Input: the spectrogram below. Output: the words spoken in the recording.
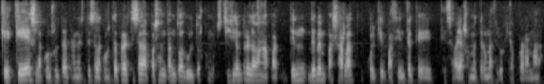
Que, ¿Qué es la consulta de preanestesia? La consulta de preanestesia la pasan tanto adultos como si siempre la van a deben pasarla cualquier paciente que, que, se vaya a someter a una cirugía programada.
